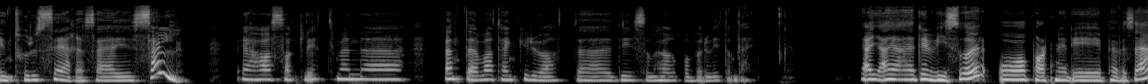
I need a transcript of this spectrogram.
introdusere seg selv. Jeg har sagt litt, men eh, Bente, hva tenker du at eh, de som hører på, burde vite om deg? Ja, jeg er revisor og partner i PwC.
